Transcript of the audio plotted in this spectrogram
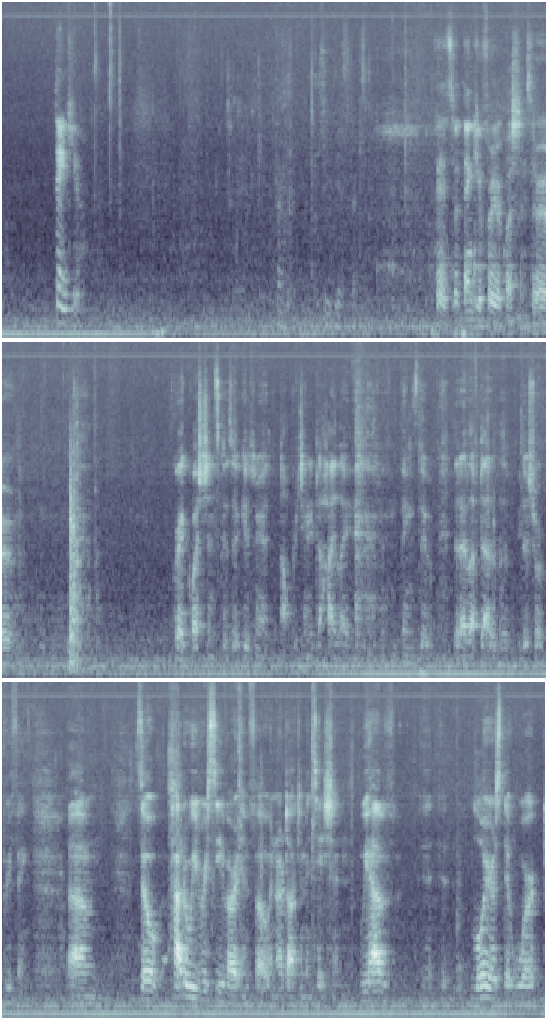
Thank you. Okay, so thank you for your questions. They're great questions because it gives me an opportunity to highlight things that, that I left out of the, the short briefing. Um, so how do we receive our info and our documentation? We have lawyers that work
